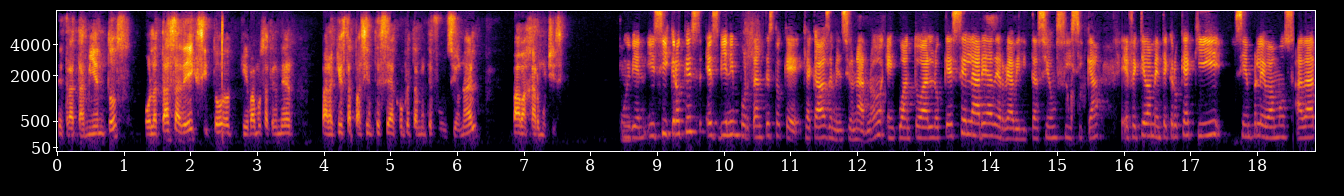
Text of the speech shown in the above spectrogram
de tratamientos, o la tasa de éxito que vamos a tener para que esta paciente sea completamente funcional, va a bajar muchísimo. Muy bien, y sí, creo que es, es bien importante esto que, que, acabas de mencionar, ¿no? En cuanto a lo que es el área de rehabilitación física, efectivamente, creo que aquí siempre le vamos a dar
